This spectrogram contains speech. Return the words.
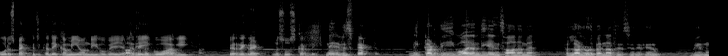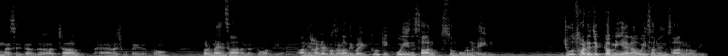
ਉਹ ਰਿਸਪੈਕਟ 'ਚ ਕਦੇ ਕਮੀ ਆਉਂਦੀ ਹੋਵੇ ਜਾਂ ਕਦੇ ਹੈ। ਈਗੋ ਆ ਗਈ ਫਿਰ ਰਿਗਰੈਟ ਮਹਿਸੂਸ ਕਰਦੇ? ਨਹੀਂ ਰਿਸਪੈਕਟ ਨਹੀਂ ਘਟਦੀ ਈਗੋ ਆ ਜਾਂਦੀ ਹੈ ਇਨਸਾਨ ਹੈ ਮੈਂ। ਫਿਰ ਲੜ ਲੁੜ ਪੈਣਾ ਫਿਰ ਸਵੇਰੇ ਫਿਰ ਵੀਰ ਨੂੰ ਮੈਸੇਜ ਕਰਦਾ ਅੱਛਾ ਹੈ ਤਾਂ ਛੋਟਾ ਹੀ ਦਰ ਤੋਂ। ਪਰ ਮੈਂ ਇਨਸਾਨ ਹਾਂ, ਮੇਰੇ ਤੋਂ ਆਉਂਦੀ ਆ। ਆਉਂਦੀ 100% ਆਉਂਦੀ। ਭਾਈ, ਕਿਉਂਕਿ ਕੋਈ ਇਨਸਾਨ ਸੰਪੂਰਨ ਹੈ ਹੀ ਨਹੀਂ। ਜੋ ਸਾਡੇ 'ਚ ਕਮੀ ਹੈ ਨਾ, ਉਹੀ ਸਾਨੂੰ ਇਨਸਾਨ ਬਣਾਉਂਦੀ ਹੈ।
